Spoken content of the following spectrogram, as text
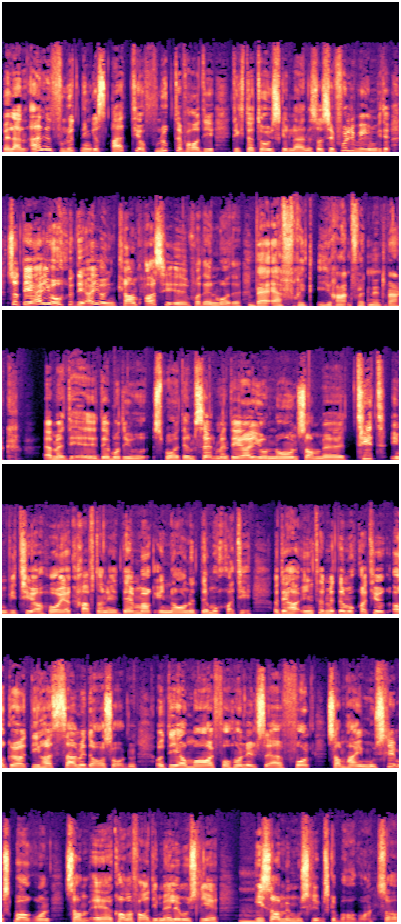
blandt andet flytningens ret til at flygte fra de diktatoriske lande. Så selvfølgelig vi inviterer. Så det er jo, det er jo en kamp også øh, på den måde. Hvad er frit Iran for et netværk? Jamen, det, det må de jo spørge dem selv, men det er jo nogen, som uh, tit inviterer højrekræfterne i Danmark i navnet demokrati. Og det har intet med demokrati at gøre, de har samme dagsorden. Og det er meget forhåndelse af folk, som har en muslimsk baggrund, som uh, kommer fra de mellemmuslige, mm. især med muslimske baggrund. Så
